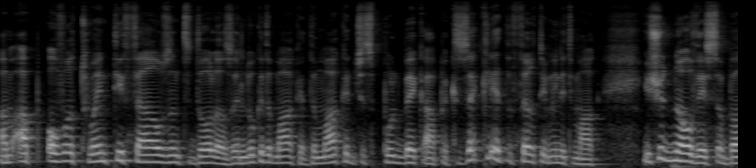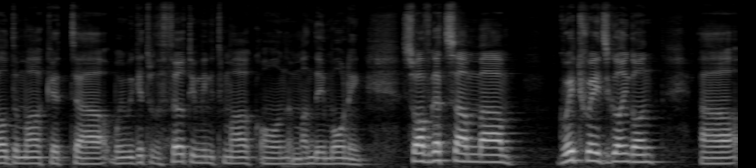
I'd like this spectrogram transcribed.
I'm up over $20,000 and look at the market. The market just pulled back up exactly at the 30 minute mark. You should know this about the market uh, when we get to the 30 minute mark on a Monday morning. So I've got some uh, great trades going on uh,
